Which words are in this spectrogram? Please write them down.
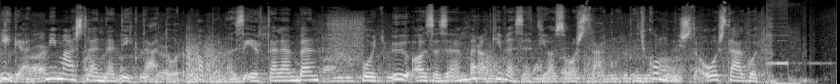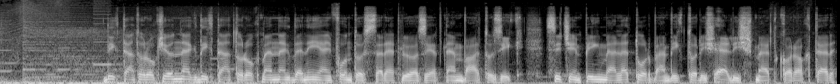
Igen, mi más lenne diktátor? Abban az értelemben, hogy ő az az ember, aki vezeti az országot. Egy kommunista országot, Diktátorok jönnek, diktátorok mennek, de néhány fontos szereplő azért nem változik. Xi Jinping mellett Orbán Viktor is elismert karakter,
